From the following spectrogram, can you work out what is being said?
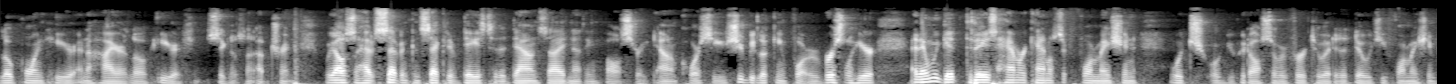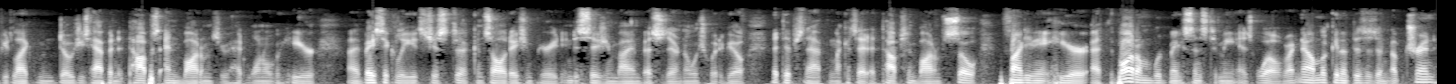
low point here and a higher low here signals an uptrend. We also have seven consecutive days to the downside. Nothing falls straight down, of course, so you should be looking for a reversal here. And then we get today's hammer candlestick formation, which, or you could also refer to it as a doji formation if you'd like. When dojis happen at tops and bottoms, you had one over here. Uh, basically, it's just a consolidation period, indecision by investors. They don't know which way to go. That tends to happen, like I said, at tops and bottoms. So finding it here at the bottom would make sense to me as well. Right now, I'm looking at this as an uptrend.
